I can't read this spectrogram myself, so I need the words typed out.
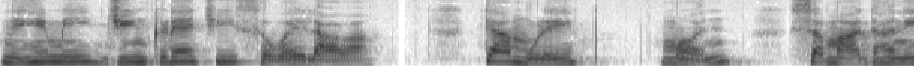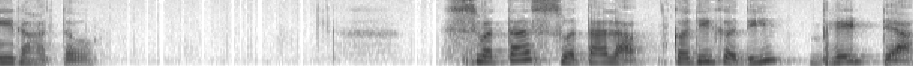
नेहमी जिंकण्याची सवय लावा. त्यामुळे मन समाधानी राहतं. स्वतः स्वतःला कधी कधी भेट द्या.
